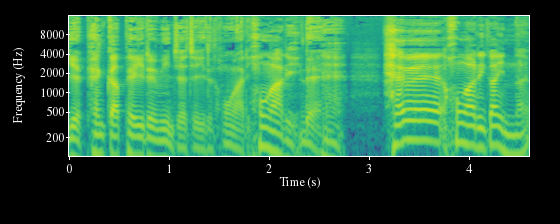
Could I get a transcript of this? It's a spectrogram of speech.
예, 팬카페 이름이 이제 저희들 홍아리. 홍아리. 네. 네. 해외 홍아리가 있나요?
